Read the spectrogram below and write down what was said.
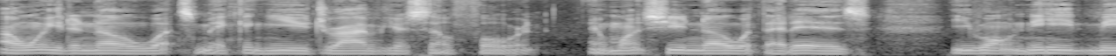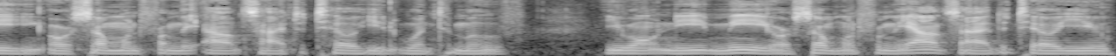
I want you to know what's making you drive yourself forward. And once you know what that is, you won't need me or someone from the outside to tell you when to move. You won't need me or someone from the outside to tell you,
